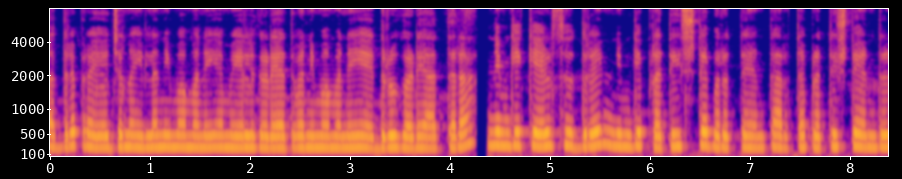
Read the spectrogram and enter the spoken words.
ಆದ್ರೆ ಪ್ರಯೋಜನ ಇಲ್ಲ. ನಿಮ್ಮ ಮನೆಯ ಮೇಲ್ಗಡೆ ಅಥವಾ ನಿಮ್ಮ ಮನೆಯ ಎದುರುಗಡೆ ಆ ಥರ ನಿಮಗೆ ಕೇಳಿಸಿದ್ರೆ ನಿಮಗೆ ಪ್ರತಿಷ್ಠೆ ಬರುತ್ತೆ ಅಂತ ಅರ್ಥ. ಪ್ರತಿಷ್ಠೆ ಅಂದ್ರೆ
